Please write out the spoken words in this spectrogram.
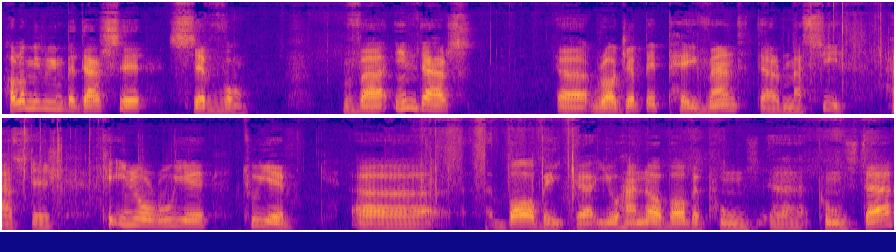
حالا می‌رویم به درس سوم و این درس راجع به پیوند در مسیح هستش که این رو روی توی باب یوحنا باب پونزده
